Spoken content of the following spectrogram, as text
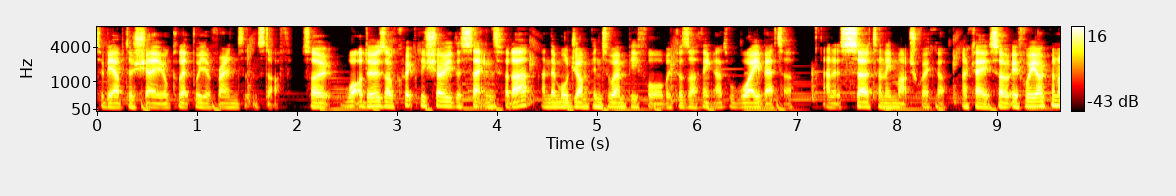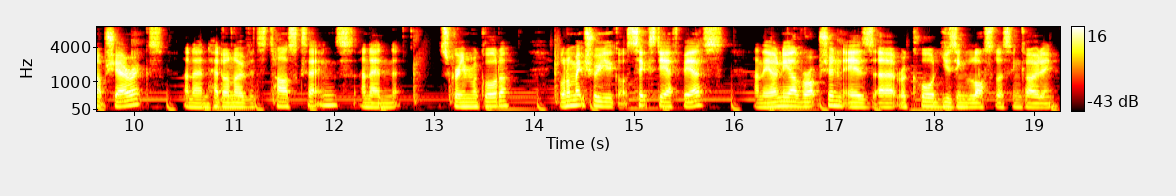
to be able to share your clip with your friends and stuff. So what I'll do is I'll quickly show you the settings for that, and then we'll jump into MP4 because I think that's way better, and it's certainly much quicker. Okay, so if we open up ShareX, and then head on over to task settings, and then screen recorder, you want to make sure you've got 60 FPS, and the only other option is uh, record using lossless encoding.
